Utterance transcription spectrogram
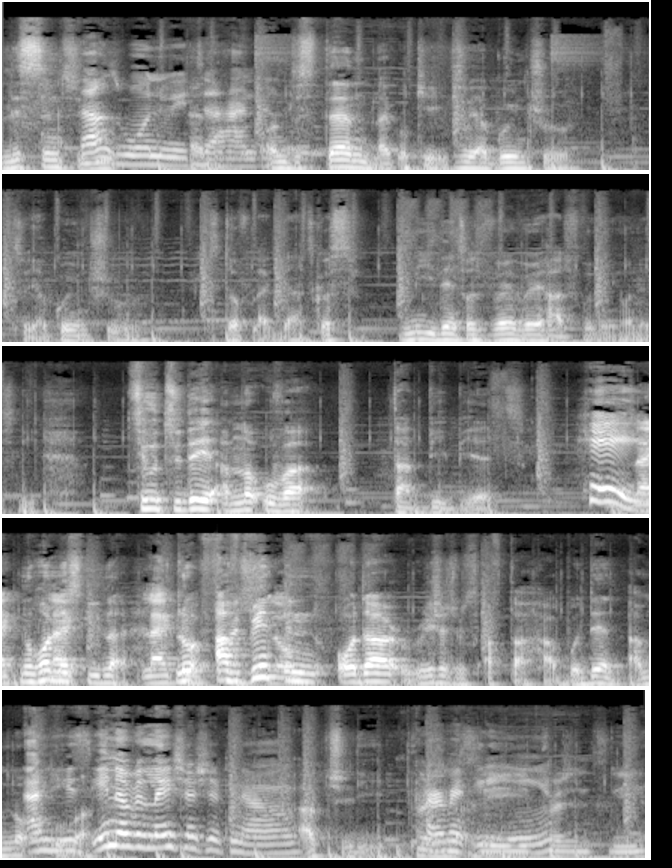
listen to That's you one way to and handle it. understand. Like, okay, so you're going through, so you're going through stuff like that. Because me, then it was very, very hard for me, honestly. Till today, I'm not over that babe yet. Hey, like No, honestly, like, like no, I've been love. in other relationships after her, but then I'm not and he's over. in a relationship now. Actually, currently. Presently.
